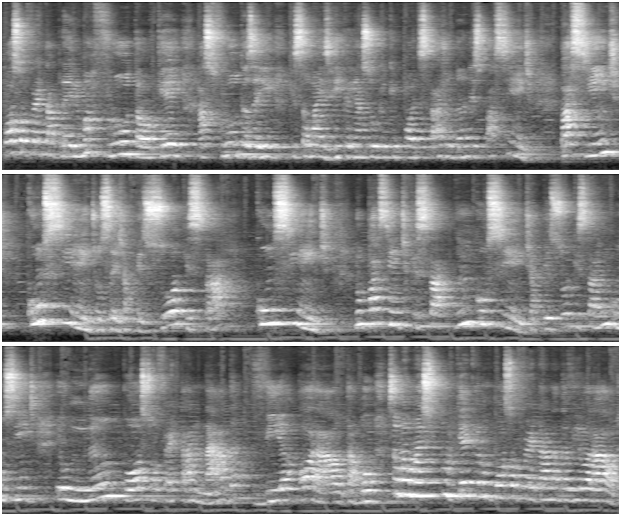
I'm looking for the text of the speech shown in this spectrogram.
Posso ofertar para ele uma fruta, ok? As frutas aí que são mais ricas em açúcar que pode estar ajudando esse paciente. Paciente consciente, ou seja, a pessoa que está consciente. No paciente que está inconsciente, a pessoa que está inconsciente, eu não posso ofertar nada via oral, tá bom? Samuel, mas por que, eu não posso ofertar nada via oral?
